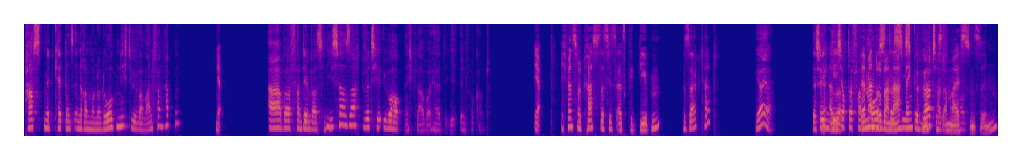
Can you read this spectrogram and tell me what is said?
Passt mit Catelyns inneren Monologen nicht, die wir am Anfang hatten. Ja. Aber von dem, was Lisa sagt, wird hier überhaupt nicht klar, woher die Info kommt. Ich fand es nur krass, dass sie es als gegeben gesagt hat. Ja, ja. Deswegen Ja, gehe ich also, auch davon Wenn man aus, drüber dass nachdenkt, gehört macht es hat am von meisten außen. Sinn.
